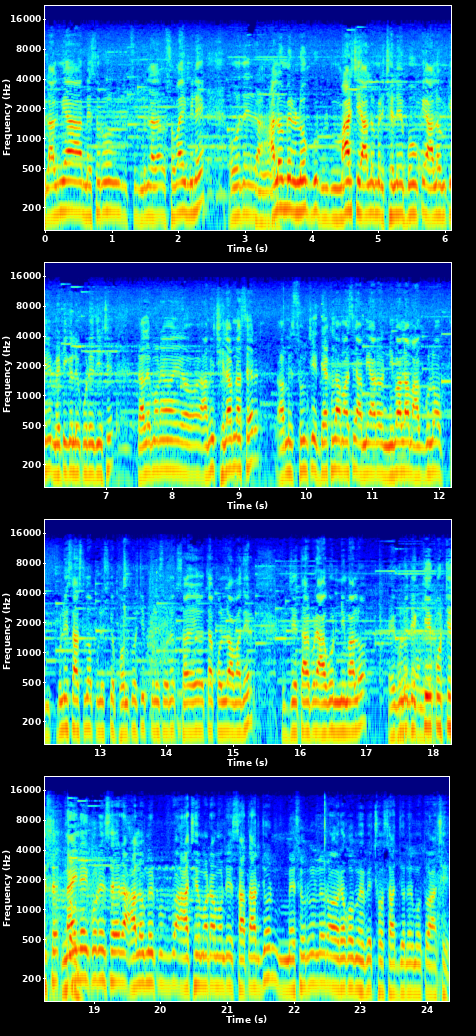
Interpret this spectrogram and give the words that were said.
লালমিয়া মেসরুল সবাই মিলে ওদের আলমের লোক মারছে। আলমের ছেলে বউকে আলমকে মেডিকেলে করে দিয়েছে। তাহলে মনে হয় আমি ছিলাম না, স্যার। আমি শুনছি, দেখলাম, আছে, আমি আরও নিবালাম আগগুলো পুলিশ আসলো, পুলিশকে ফোন করছি, পুলিশ অনেক সহায়তা করল আমাদের, যে তারপরে আগুন নিমালো। এগুলো যে কে করছে স্যার? নাই নাই করে স্যার আলমের আছে মোটামুটি সাত আটজন মেসরুলের ওরকম হবে ছ সাত জনের মতো আছে।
